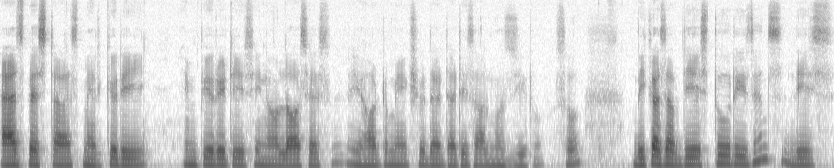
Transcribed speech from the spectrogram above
Asbestos, mercury, impurities you know losses you have to make sure that that is almost 0. So, because of these two reasons these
